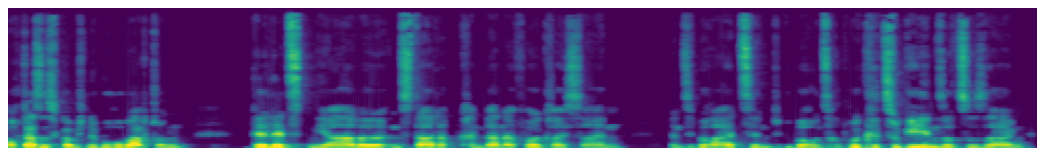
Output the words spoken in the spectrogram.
Auch das ist, glaube ich, eine Beobachtung der letzten Jahre. Ein Startup kann dann erfolgreich sein, wenn sie bereit sind, über unsere Brücke zu gehen sozusagen,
